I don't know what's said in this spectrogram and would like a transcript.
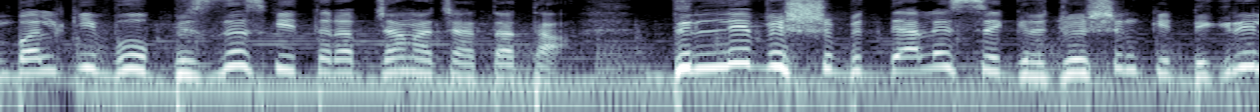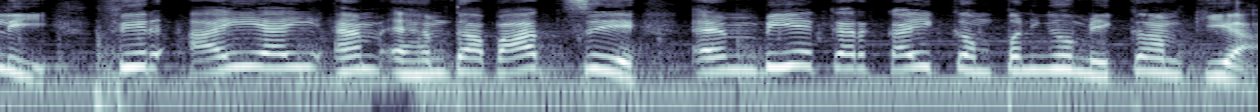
बल्कि वो बिज़नेस की तरफ़ जाना चाहता था। दिल्ली विश्वविद्यालय से ग्रेजुएशन की डिग्री ली, फिर आईआईएम अहमदाबाद से एमबीए कर कई कंपनियों में काम किया।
